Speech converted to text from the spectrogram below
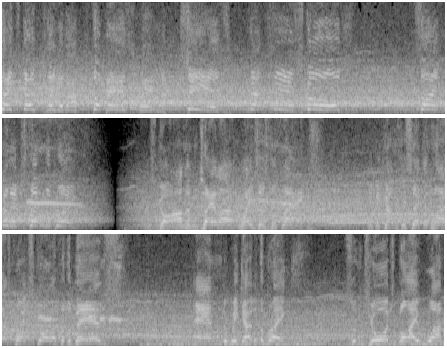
Saints don't clean it up. The Bears are in. Seers, Matt Seers scores. Five minutes from the break. It's gone, and Taylor raises the flags. He becomes the second highest point scorer for the Bears. And we go to the break. St George by one.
